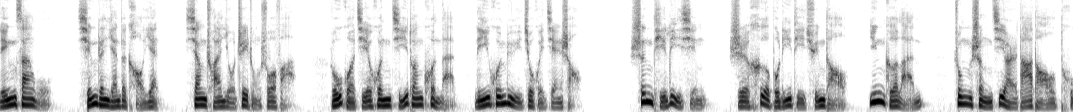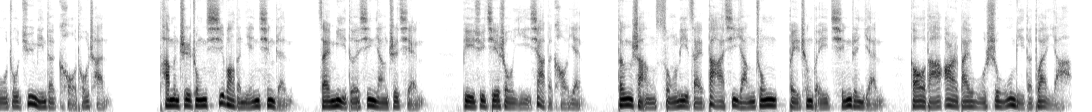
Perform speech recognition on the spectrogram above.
零三五情人岩的考验，相传有这种说法：如果结婚极端困难，离婚率就会减少。身体力行是赫布里底群岛、英格兰、中圣基尔达岛土著居民的口头禅。他们之中希望的年轻人，在觅得新娘之前，必须接受以下的考验：登上耸立在大西洋中被称为情人岩、高达二百五十五米的断崖，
